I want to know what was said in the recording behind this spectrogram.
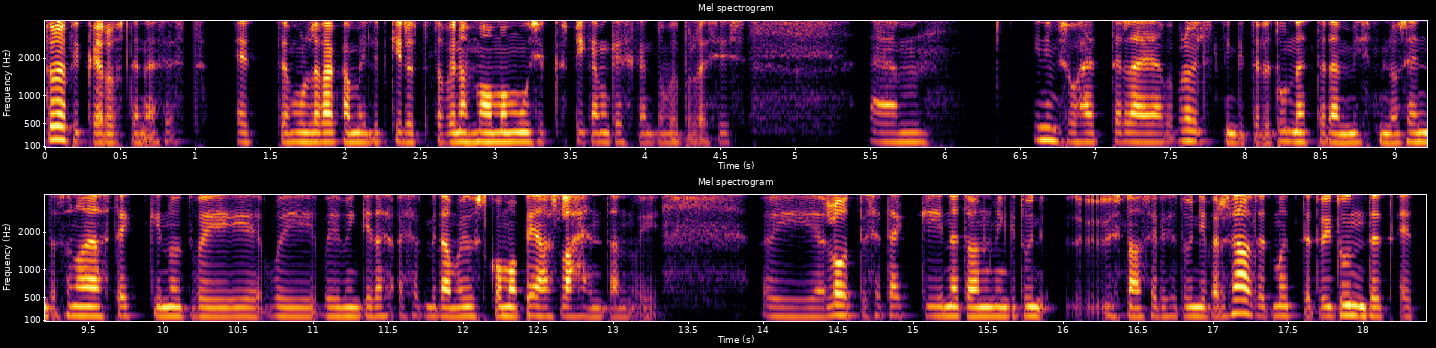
tuleb ikka elust enesest, et mulle väga meeldib kirjutada või noh, ma oma muusikas pigem keskendun võib-olla siis ähm, inimsuhetele ja võib-olla lihtsalt mingitele tunnetele, mis minus endas on ajas tekkinud või, või, või mingid asjad, mida ma justkui oma peas lahendan või või lootes, et äkki need on mingid uni, üsna sellised universaalsed mõtted või tunded, et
